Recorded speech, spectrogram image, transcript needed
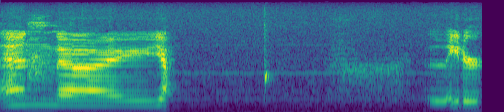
And, uh, yeah. Later.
